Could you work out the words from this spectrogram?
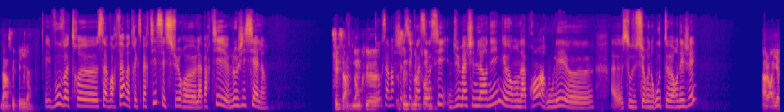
dans ces pays-là. Et vous, votre euh, savoir-faire, votre expertise, c'est sur euh, la partie logicielle c'est ça. Donc, Donc ça marche. C'est quoi? C'est aussi du machine learning. On apprend à rouler sur une route enneigée? Alors il y, a,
